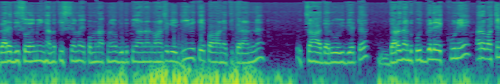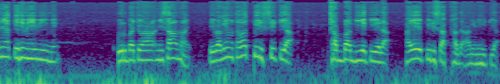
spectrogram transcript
වැරදි සොයමින් හැමතිස්සෙම එපමණක් නෙවෙයි බුදු පියාණන් වහන්සේගේ ජීවිතය පවා නැති කරන්න උත්සාහ දරුවෝ විදියට දරදඬු පුද්ගලයෙක් වුණේ අර වචනයක් එහෙම හේවීමෙන්. දුර්බචවා නිසාමයි. ඒ වගේම තවත් පිරිස් සිටියා. චබ්බගිය කියලා. හයේ පිරිසක් හදාගෙන හිටියා.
